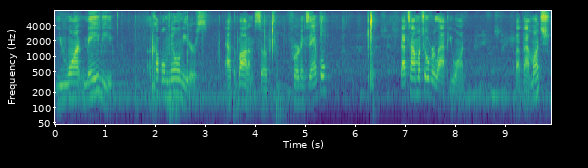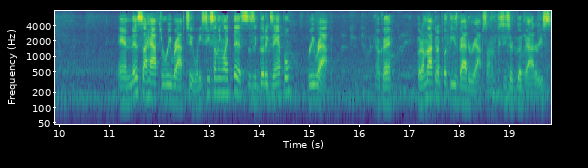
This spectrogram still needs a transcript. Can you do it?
You want maybe a couple millimeters at the bottom. So for an example, that's how much overlap you want. About that much. And this I have to rewrap too. When you see something like this, this is a good example, rewrap. Okay? But I'm not going to put these battery apps on them because these are good batteries.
